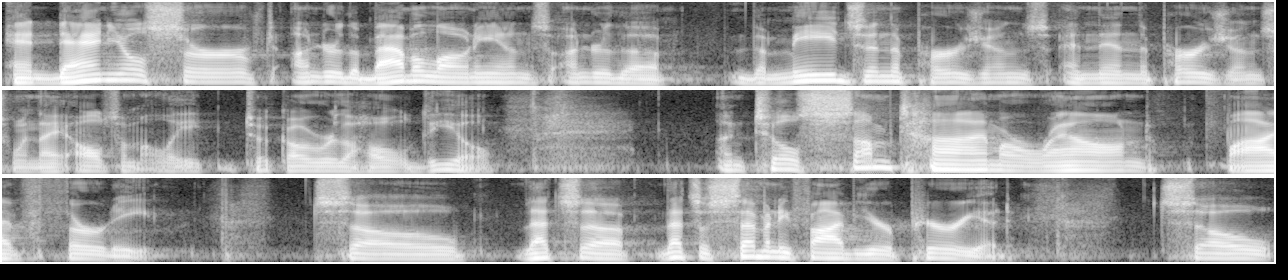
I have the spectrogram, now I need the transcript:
And Daniel served under the Babylonians, under the, the Medes and the Persians, and then the Persians when they ultimately took over the whole deal until sometime around 530. So that's a, that's a 75 year period. So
